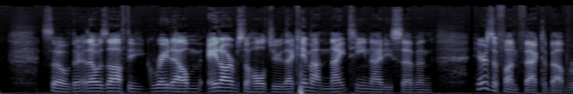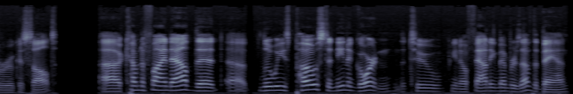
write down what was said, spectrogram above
so there, that was off the great album Eight Arms to Hold You. That came out in 1997. Here's a fun fact about Veruca Salt. Uh, come to find out that uh, Louise Post and Nina Gordon, the two you know founding members of the band,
